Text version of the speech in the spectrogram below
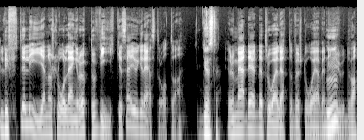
lyfter lien och slår längre upp, då viker sig ju grässtrået. Va? Just det. Är du med? Det, det tror jag är lätt att förstå även i ljud. Va?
